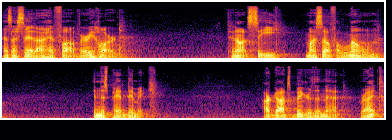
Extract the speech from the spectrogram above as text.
As I said, I have fought very hard to not see myself alone in this pandemic. Our God's bigger than that, right?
